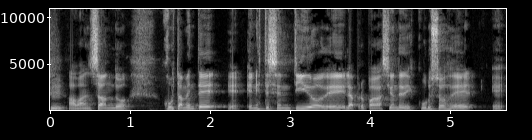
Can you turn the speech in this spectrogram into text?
hmm. avanzando, justamente eh, en este sentido de la propagación de discursos de eh,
